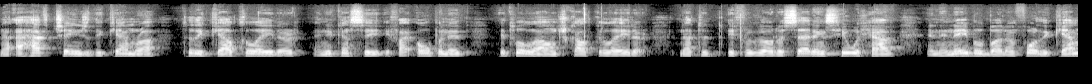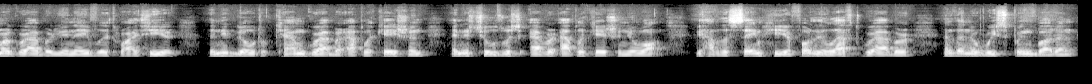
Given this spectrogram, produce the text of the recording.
Now I have changed the camera to the calculator and you can see if I open it it will launch calculator. Now to, if we go to settings here we have an enable button for the camera grabber you enable it right here then you go to cam grabber application and you choose whichever application you want. You have the same here for the left grabber and then a respring button,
